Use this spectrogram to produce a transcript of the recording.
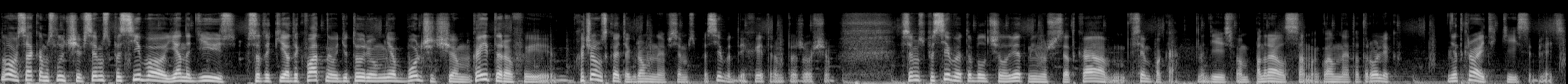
Ну, во всяком случае, всем спасибо, я надеюсь, все-таки адекватная аудитория у меня больше, чем хейтеров, и хочу вам сказать огромное всем спасибо, да и хейтерам тоже, в общем. Всем спасибо, это был Человек минус 60к, всем пока. Надеюсь, вам понравился самое главное этот ролик. Не открывайте кейсы, блядь.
